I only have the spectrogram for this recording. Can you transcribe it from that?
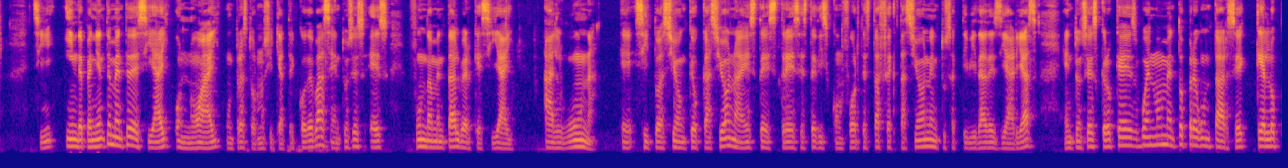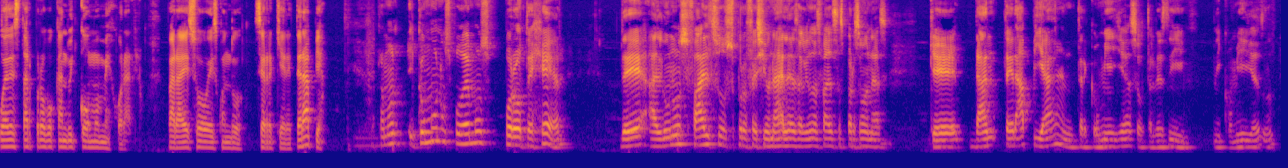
¿sí? Independientemente de si hay o no hay un trastorno psiquiátrico de base. Entonces es fundamental ver que si hay alguna eh, situación que ocasiona este estrés, este disconfort, esta afectación en tus actividades diarias, entonces creo que es buen momento preguntarse qué lo puede estar provocando y cómo mejorarlo. Para eso es cuando se requiere terapia. Ramón, ¿y cómo nos podemos proteger de algunos falsos profesionales, algunas falsas personas que dan terapia, entre comillas, o tal vez ni, ni comillas, ¿no?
